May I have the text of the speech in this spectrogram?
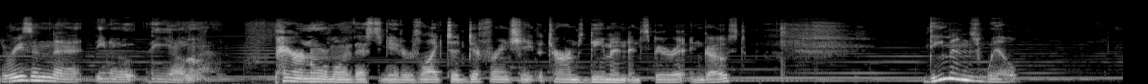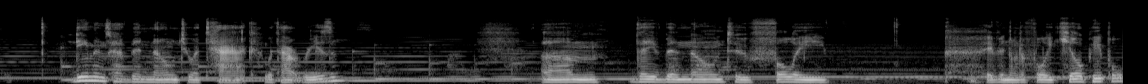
the reason that you know the uh, paranormal investigators like to differentiate the terms demon and spirit and ghost. Demons will. Demons have been known to attack without reason. Um, they've been known to fully. They've been known to fully kill people,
